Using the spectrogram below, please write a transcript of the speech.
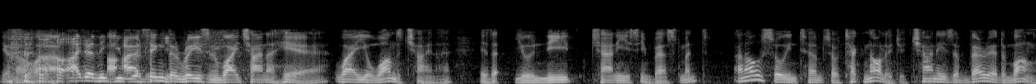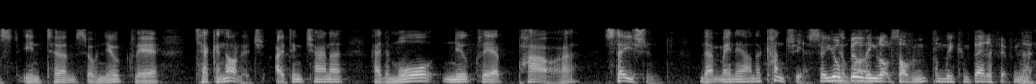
You know, uh, I don't think you I, would. I think the reason why China here, why you want China, is that you need Chinese investment, and also in terms of technology. China is very advanced in terms of nuclear technology. I think China had more nuclear power station than many other countries. so you're building world. lots of them, and we can benefit from that.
